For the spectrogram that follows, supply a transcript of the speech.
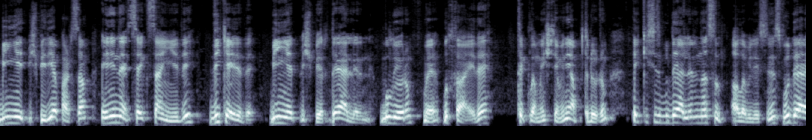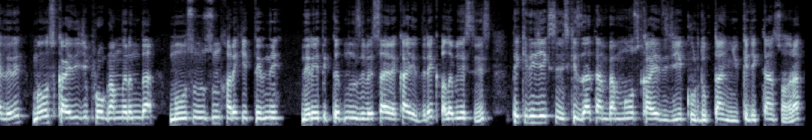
1071 yaparsam enine 87 dikeyde de 1071 değerlerini buluyorum ve bu sayede tıklama işlemini yaptırıyorum. Peki siz bu değerleri nasıl alabilirsiniz? Bu değerleri mouse kaydedici programlarında mouse'unuzun hareketlerini nereye tıkladığınızı vesaire kaydederek alabilirsiniz. Peki diyeceksiniz ki zaten ben mouse kaydediciyi kurduktan, yükledikten sonra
